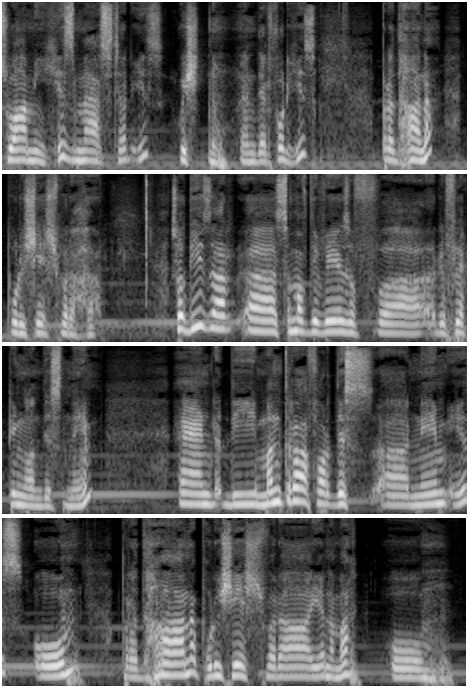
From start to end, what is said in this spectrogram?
Swami, his master is Vishnu, and therefore he is Pradhana Purusheshwaraha. So these are uh, some of the ways of uh, reflecting on this name. And the mantra for this uh, name is Om Pradhana Purusheshwaraya Namah Om.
